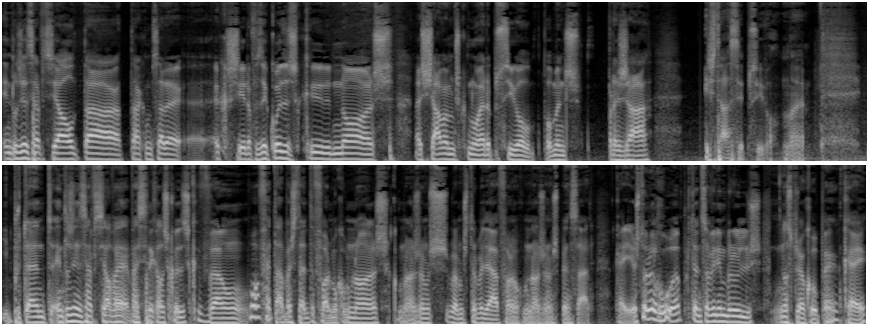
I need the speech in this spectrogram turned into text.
A inteligência artificial está, está a começar a, a crescer, a fazer coisas que nós achávamos que não era possível, pelo menos para já, e está a ser possível, não é? E, portanto, a inteligência artificial vai, vai ser daquelas coisas que vão, vão afetar bastante a forma como nós, como nós vamos, vamos trabalhar, a forma como nós vamos pensar. Okay? Eu estou na rua, portanto, se ouvirem barulhos, não se preocupem, ok?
